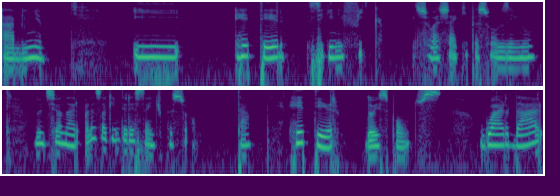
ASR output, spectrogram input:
a abinha. E reter significa. Deixa eu achar aqui, pessoalzinho, no dicionário. Olha só que interessante, pessoal, tá? Reter, dois pontos. Guardar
